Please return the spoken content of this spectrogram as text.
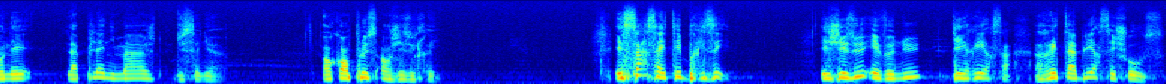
on est la pleine image du Seigneur. Encore plus en Jésus-Christ. Et ça, ça a été brisé. Et Jésus est venu guérir ça, rétablir ces choses.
